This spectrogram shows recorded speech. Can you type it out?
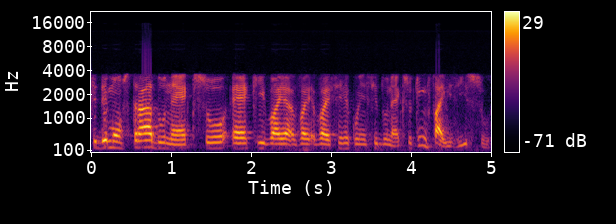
se demonstrado o nexo é que vai, vai, vai ser reconhecido o nexo. Quem faz isso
